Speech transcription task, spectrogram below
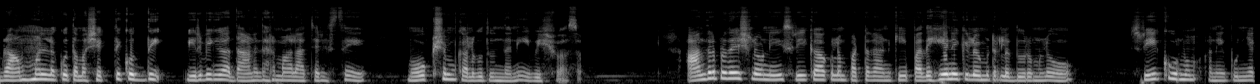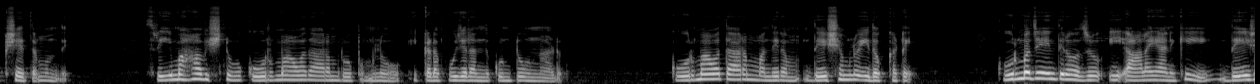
బ్రాహ్మణులకు తమ శక్తి కొద్దీ విరివిగా దాన ధర్మాలు ఆచరిస్తే మోక్షం కలుగుతుందని విశ్వాసం. ఆంధ్రప్రదేశ్లోని శ్రీకాకుళం పట్టణానికి పదిహేను కిలోమీటర్ల దూరంలో శ్రీకూర్మం అనే పుణ్యక్షేత్రం ఉంది. శ్రీ మహావిష్ణువు కూర్మావతారం రూపంలో ఇక్కడ పూజలు అందుకుంటూ ఉన్నాడు. కూర్మావతారం మందిరం దేశంలో ఇదొక్కటే. కూర్మ జయంతి రోజు ఈ ఆలయానికి దేశ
